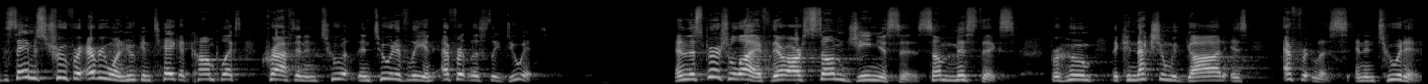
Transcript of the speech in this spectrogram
the same is true for everyone who can take a complex craft and intu- intuitively and effortlessly do it. And in the spiritual life, there are some geniuses, some mystics, for whom the connection with God is effortless and intuitive.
